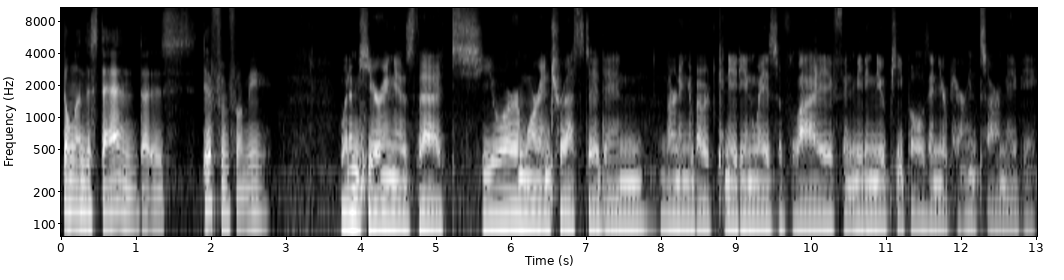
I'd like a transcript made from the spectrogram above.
don't understand that it's different for me. What I'm hearing is that you're more interested in learning about Canadian ways of life and meeting new people than your parents are, maybe.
